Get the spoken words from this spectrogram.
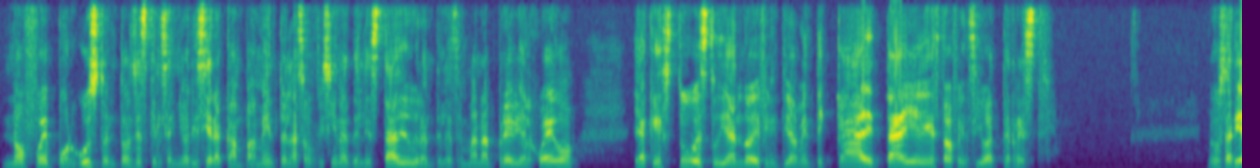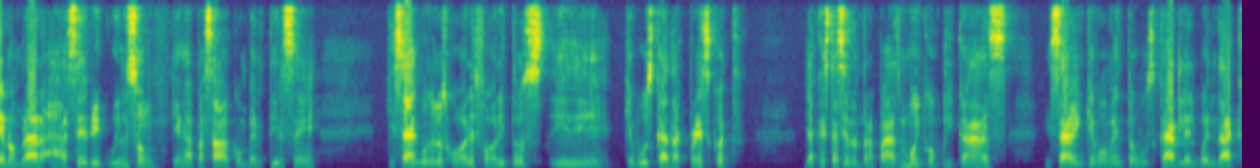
No fue por gusto entonces que el señor hiciera campamento en las oficinas del estadio durante la semana previa al juego, ya que estuvo estudiando definitivamente cada detalle de esta ofensiva terrestre. Me gustaría nombrar a Cedric Wilson, quien ha pasado a convertirse quizá uno de los jugadores favoritos eh, que busca Doug Prescott, ya que está haciendo atrapadas muy complicadas y sabe en qué momento buscarle el buen Dak,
